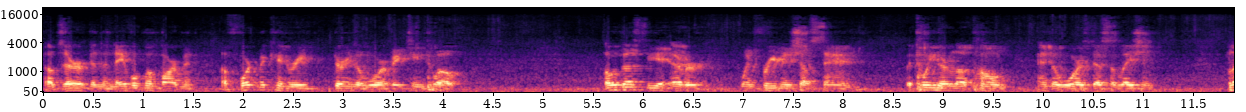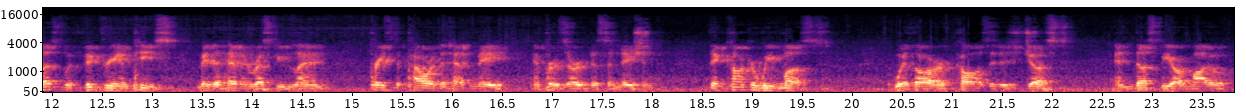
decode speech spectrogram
observed in the naval bombardment of Fort McHenry during the War of 1812. Oh, thus be it ever when freemen shall stand between their loved home and the war's desolation. Blessed with victory and peace, may the heaven rescued land praise the power that hath made and preserved us a nation. Then conquer we must, with our cause it is just, and thus be our motto,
